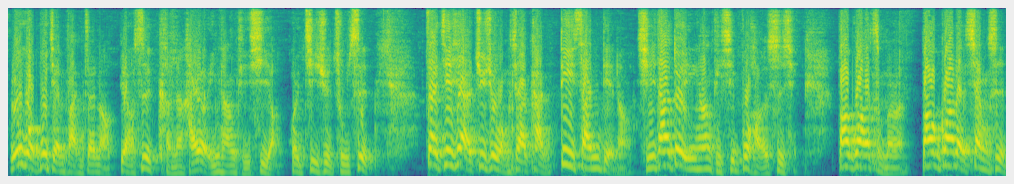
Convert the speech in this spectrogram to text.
如果不减反增哦，表示可能还有银行体系哦会继续出事。再接下来继续往下看，第三点哦，其他对银行体系不好的事情，包括什么呢？包括了像是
